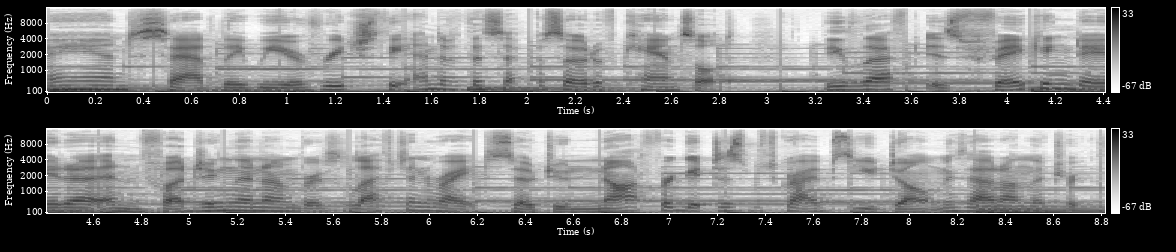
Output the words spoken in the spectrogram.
And sadly, we have reached the end of this episode of Cancelled. The left is faking data and fudging the numbers left and right, so do not forget to subscribe so you don't miss out on the truth.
